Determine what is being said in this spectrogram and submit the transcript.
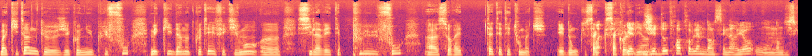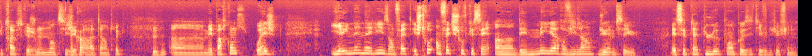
Bah, Keaton, que j'ai connu plus fou, mais qui d'un autre côté, effectivement, euh, s'il avait été plus fou, euh, ça aurait peut-être été too much. Et donc ça, ça colle bien. J'ai deux, trois problèmes dans le scénario où on en discutera parce que je me demande si j'ai pas raté un truc. Mhm. Euh, mais par contre, ouais, il y a une analyse en fait, et je trouve, en fait, je trouve que c'est un des meilleurs vilains du MCU. Et c'est peut-être le point positif du film.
